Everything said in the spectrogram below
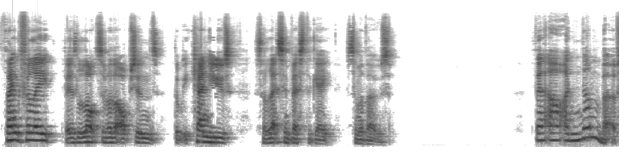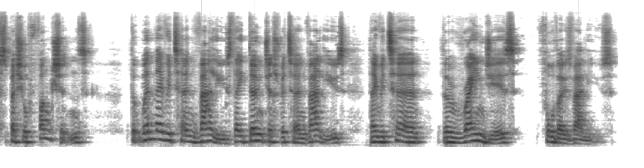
Thankfully, there's lots of other options that we can use so let's investigate some of those. There are a number of special functions that when they return values, they don't just return values, they return the ranges for those values.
